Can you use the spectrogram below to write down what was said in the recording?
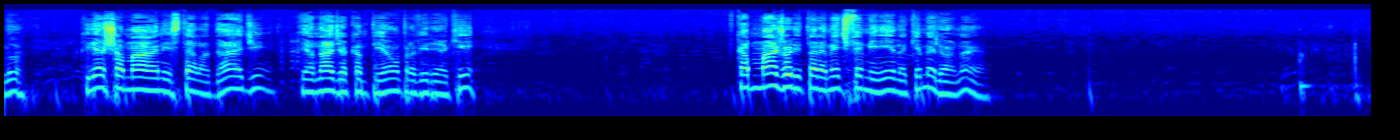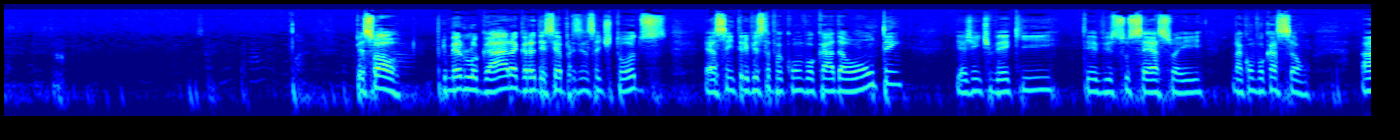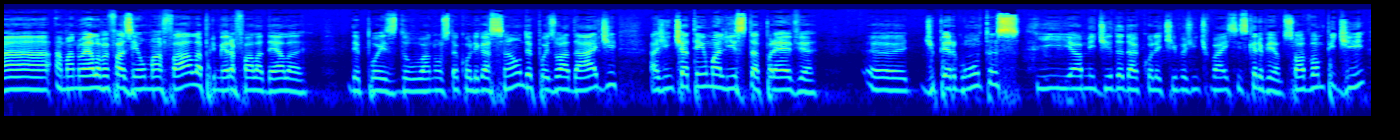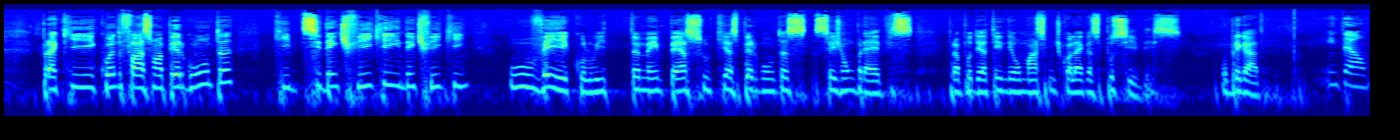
Alô? Queria chamar a Ana Estela Haddad e a Nádia Campeão para virem aqui. Ficar majoritariamente feminino aqui é melhor, né? Pessoal, em primeiro lugar, agradecer a presença de todos. Essa entrevista foi convocada ontem e a gente vê que teve sucesso aí na convocação. A, a Manuela vai fazer uma fala, a primeira fala dela depois do anúncio da coligação, depois o Haddad. A gente já tem uma lista prévia uh, de perguntas e à medida da coletiva a gente vai se inscrevendo. Só vamos pedir para que quando façam a pergunta, que se identifiquem, identifiquem o veículo e também peço que as perguntas sejam breves para poder atender o máximo de colegas possíveis. Obrigado. Então,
